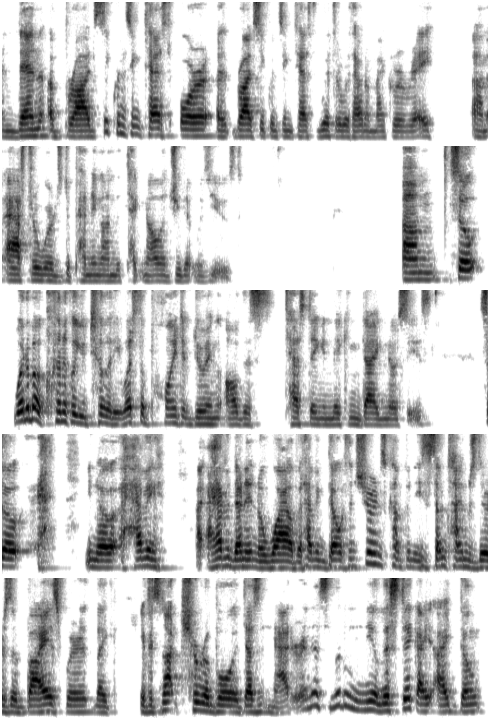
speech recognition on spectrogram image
and then a broad sequencing test, or a broad sequencing test with or without a microarray um, afterwards, depending on the technology that was used. Um, so what about clinical utility? What's the point of doing all this testing and making diagnoses? So, you know, having I haven't done it in a while, but having dealt with insurance companies, sometimes there's a bias where like if it's not curable, it doesn't matter, and that's a little nihilistic. I, I don't,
